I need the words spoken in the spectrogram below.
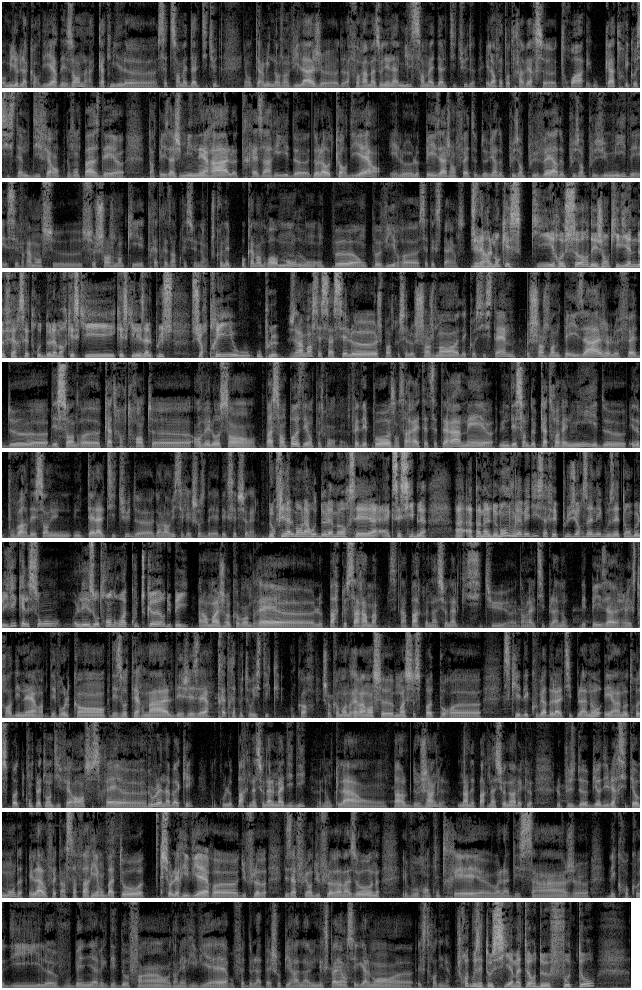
au milieu de la cordillère des Andes, à 4700 mètres d'altitude, et on termine dans un village euh, de la forêt amazonienne à 1100 mètres d'altitude. Et là, en fait, on traverse euh, trois ou quatre écosystèmes différents. Donc, on passe des, euh, d'un paysage minéral très aride de la haute cordillère, et le, le, paysage, en fait, devient de plus en plus vert, de plus en plus humide, et c'est vraiment ce, ce changement qui est très très impressionnant. Je connais aucun endroit au monde où on peut, on peut vivre cette expérience. Généralement, qu'est-ce qui ressort des gens qui viennent de faire cette route de la mort Qu'est-ce qui, qu'est-ce qui les a le plus surpris ou, ou plus Généralement, c'est ça. C'est le, je pense que c'est le changement euh, d'écosystème, le changement de paysage, le fait de euh, descendre 4h30 euh, en vélo sans, pas sans pause, disons, parce qu'on fait des pauses, on s'arrête, etc. Mais une descente de 4h30 et de, et de pouvoir descendre une, une telle altitude dans leur vie, c'est quelque chose d'exceptionnel. Donc finalement, la route de la mort, c'est accessible à, à pas mal de monde. Vous l'avez dit, ça fait plusieurs années que vous êtes en Bolivie. Quels sont les autres endroits coup de cœur du pays Alors moi je recommanderais euh, le parc Sarama. C'est un parc national qui se situe euh, dans l'altiplano. Des paysages extraordinaires, des volcans, des eaux thermales, des geysers. Très très peu touristique encore. Je recommanderais vraiment ce, moi ce spot pour euh, ce qui est découvert de l'altiplano et un autre spot complètement différent, ce serait Rurenabake donc le parc national Madidi. Euh, donc là, on parle de jungle, l'un des parcs nationaux avec le, le, plus de biodiversité au monde. Et là, vous faites un safari en bateau euh, sur les rivières euh, du fleuve, des affluents du fleuve Amazon, et vous rencontrez voilà des singes, des crocodiles, vous baignez avec des dauphins dans les rivières, vous faites de la pêche au piranha, une expérience également extraordinaire. Je crois que vous êtes aussi amateur de photos.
